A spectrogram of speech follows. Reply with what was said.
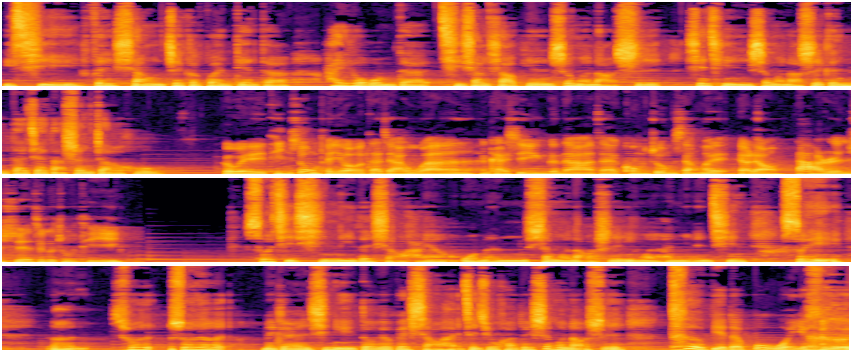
一起分享这个观点的，还有我们的奇想小编盛文老师。先请盛文老师跟大家打声招呼。各位听众朋友，大家午安，很开心跟大家在空中相会，聊聊大人学这个主题。说起心里的小孩啊，我们盛文老师因为很年轻，所以。嗯，说说的每个人心里都有个小孩，这句话对盛文老师特别的不违和。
